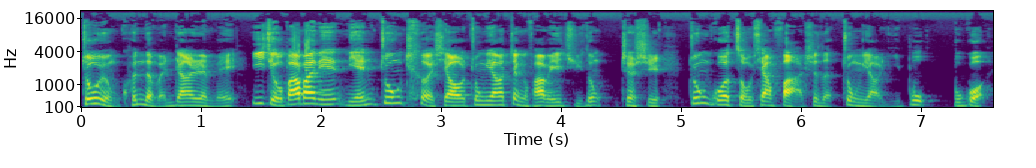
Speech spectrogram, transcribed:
周永坤的文章认为，一九八八年年中撤销中央政法委举动，这是中国走向法治的重要一步。不过，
